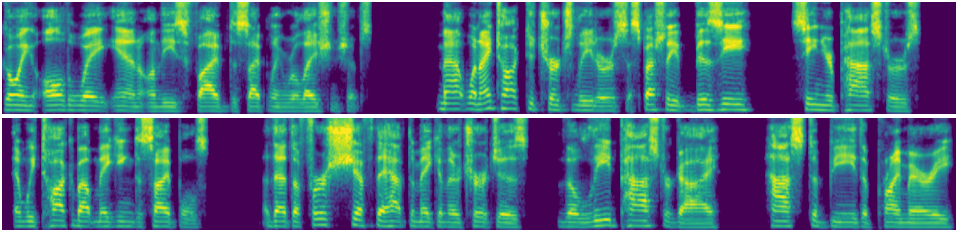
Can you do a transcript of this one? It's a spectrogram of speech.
going all the way in on these five discipling relationships. Matt, when I talk to church leaders, especially busy senior pastors, and we talk about making disciples, that the first shift they have to make in their church is the lead pastor guy has to be the primary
